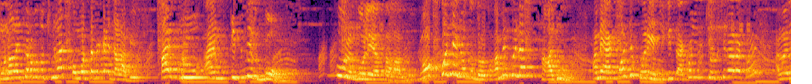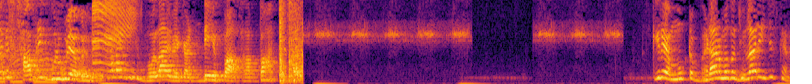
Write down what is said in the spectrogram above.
মোনালিসার মতো ছুলা কোমরটা বেকায় দাঁড়াবি। Hi bro, I am Kismis Gomes কোন বলিয়া সালা লোক করলে যত দোষ আমি কইলাম সাধু। আমি এক বছর করে এসেছি, কিন্তু এখন যদি ছোট ছেলেরা করে, আমি ওদেরকে ছাপড়ি গুলগুলিয়া বলবি শালা কিছু বলাই বেকার ডে পাস শালা বাদ কিরে, মুখটা ভেড়ার মতো ঝুলা রেখেছিস কেন?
